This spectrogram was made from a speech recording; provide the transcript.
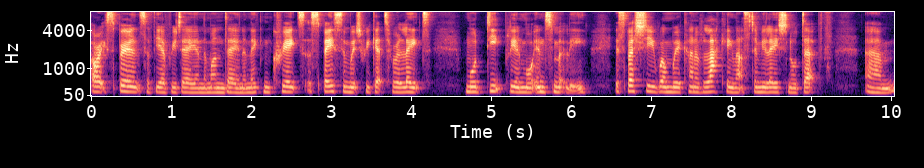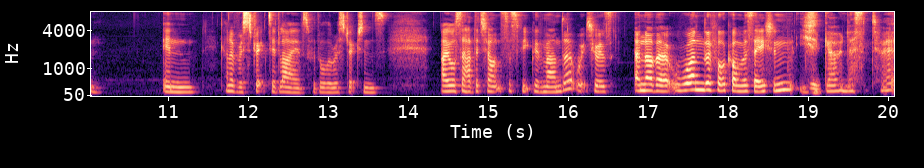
our experience of the everyday and the mundane, and they can create a space in which we get to relate more deeply and more intimately, especially when we're kind of lacking that stimulation or depth um, in kind of restricted lives with all the restrictions. I also had the chance to speak with Amanda, which was another wonderful conversation. You should go and listen to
